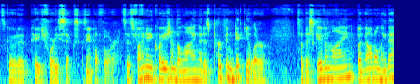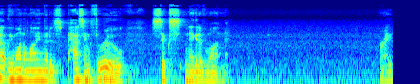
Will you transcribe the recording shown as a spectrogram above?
Let's go to page 46, example 4. It says find an equation of the line that is perpendicular to this given line, but not only that, we want a line that is passing through 6, negative 1. Right?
